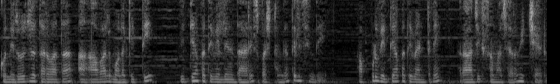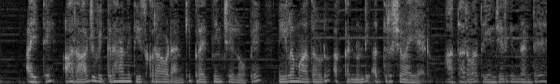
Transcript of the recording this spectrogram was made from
కొన్ని రోజుల తర్వాత ఆ ఆవాలు మొలకెత్తి విద్యాపతి వెళ్ళిన దారి స్పష్టంగా తెలిసింది. అప్పుడు విద్యాపతి వెంటనే రాజుకి సమాచారం ఇచ్చాడు. అయితే ఆ రాజు విగ్రహాన్ని తీసుకురావడానికి ప్రయత్నించే లోపే నీలమాధవుడు అక్కడి నుండి అదృశ్యమయ్యాడు. ఆ తర్వాత ఏం జరిగిందంటే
